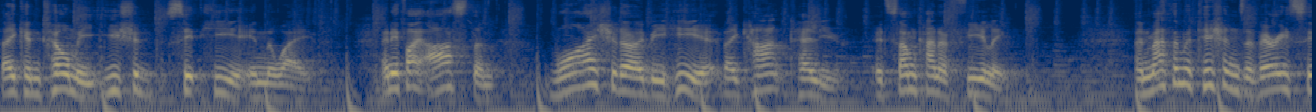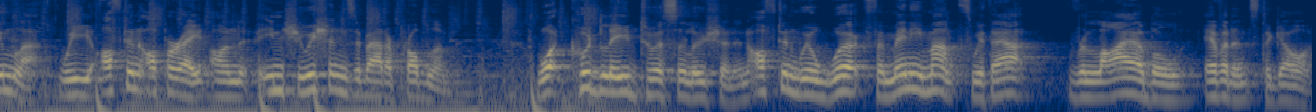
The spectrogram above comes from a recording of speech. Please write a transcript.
they can tell me, you should sit here in the wave. And if I ask them, why should I be here? They can't tell you. It's some kind of feeling. And mathematicians are very similar. We often operate on intuitions about a problem. What could lead to a solution? And often we'll work for many months without reliable evidence to go on.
